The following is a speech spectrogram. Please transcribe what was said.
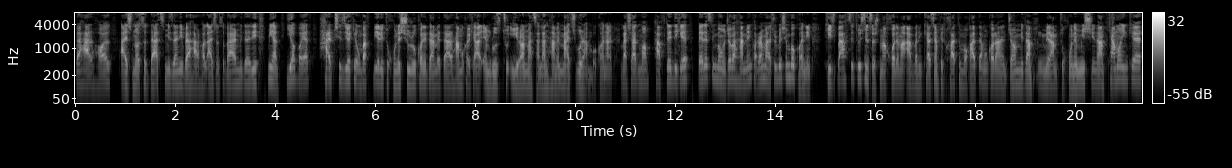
به هر حال اجناس رو دست می‌زنی به هر حال اجناس رو برمیداری. میگم یا باید هر چیزی رو که اون وقت بیاری تو خونه شروع کنی دم در همون کاری که امروز تو ایران مثلا همه مجبورن بکنن. و شاید ما هفته دیگه برسیم به اونجا و همه این کارا رو مجبور بشیم بکنیم. هیچ بحثی توش نیستش من خود من اولین کسی هم که تو خط مقدم اون کار انجام میدم میرم تو خونه میشینم. کما اینکه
